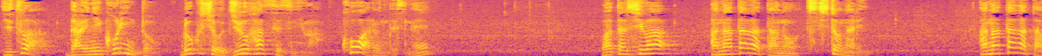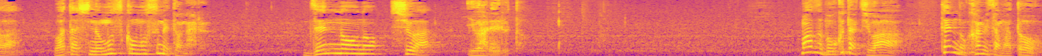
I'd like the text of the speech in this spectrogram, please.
実は第2コリント6章18節にはこうあるんですね。私はあなた方の父となりあなた方は私の息子娘となる。全能の主は言われると。まず僕たちは天の神様と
